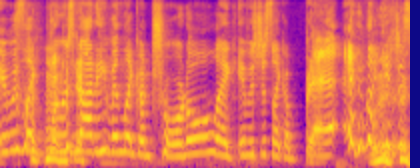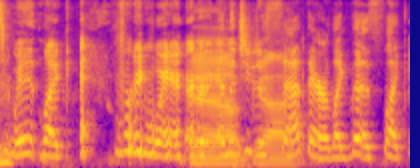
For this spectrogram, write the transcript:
it was like Oh there was not even like a chortle, like it was just like a bleh, and like it just went like everywhere, and Oh, then she just sat there like this, like.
